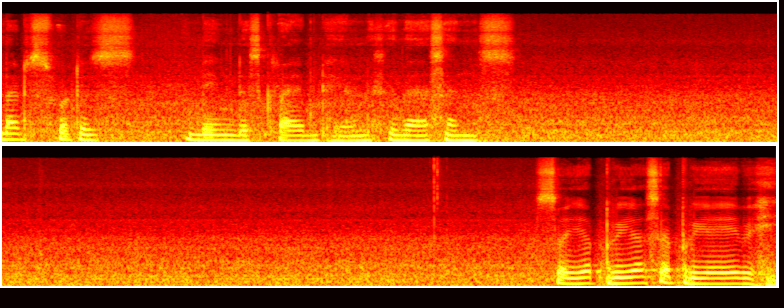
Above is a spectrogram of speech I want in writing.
That's what is being described here. This is the essence. So, ya priya sa priya eva hi.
